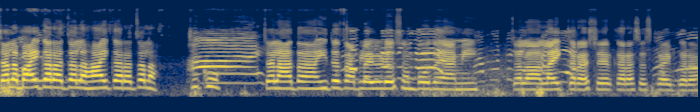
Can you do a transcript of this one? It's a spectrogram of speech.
चला बाय करा चला हाय करा चला. चिकू चला आता इथंच आपला व्हिडिओ संपवतोय आम्ही. चला लाईक करा शेअर करा सबस्क्राईब करा.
